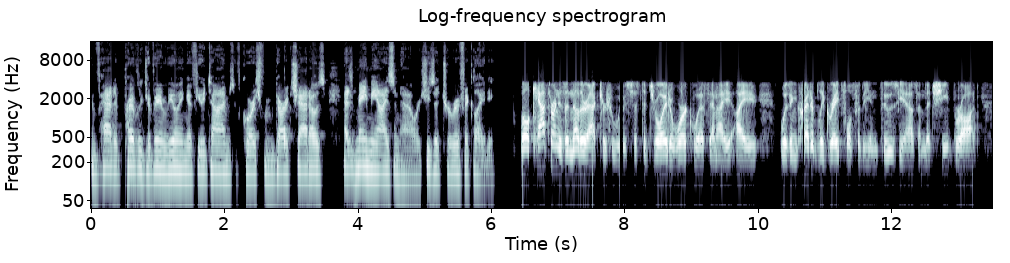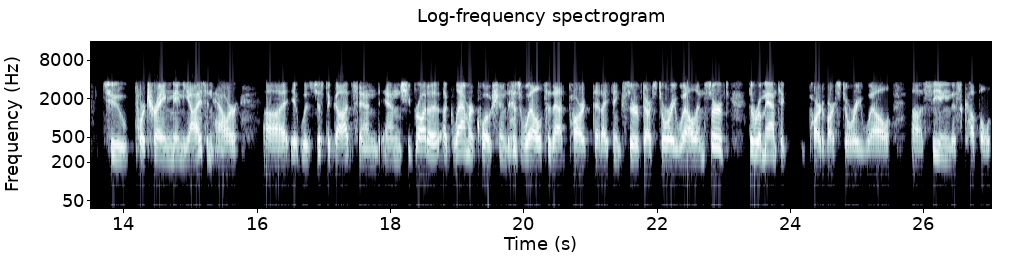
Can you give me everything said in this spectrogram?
have had a privilege of interviewing a few times, of course, from Dark Shadows, as Mamie Eisenhower. She's a terrific lady. Well, Kathryn is another actor who was just a joy to work with, and I, I was incredibly grateful for the enthusiasm that she brought to portraying Mamie Eisenhower. Uh, it was just a godsend, and she brought a, a glamour quotient as well to that part that I think served our story well and served the romantic part of our story well, uh, seeing this couple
